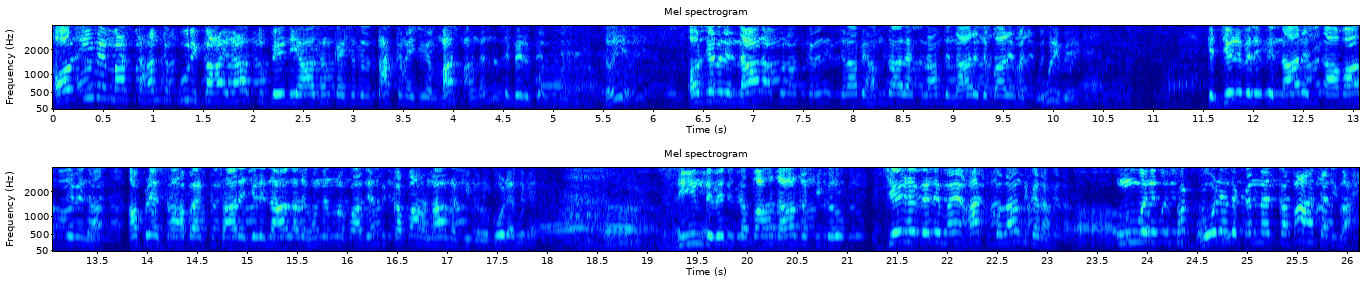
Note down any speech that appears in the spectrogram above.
اور ایویں مست ہن جو پوری کائنات تو بے نیاز ہن کہیں سے تو تک نہیں جی مست ہن نا سے بالکل۔ سمجھیے اور جب نے نعرہ بلند کرے نے جناب حمزہ علیہ السلام دے نعرے دے بارے مشہور ہی وے کہ جڑے ویلے اے نعرے دی آواز دے نا، اپنے صحابہ سارے جڑے نال والے ہوندے انہاں کو آدے بھی کپاہ نال رکھی کرو گھوڑیاں دے وچ۔ زین دے وچ کپاہ نال رکھی کرو۔ جڑے ویلے میں ہاتھ بلند کراں اون ویلے تو گھوڑیاں دے کناں وچ کپاہ چلی واہے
